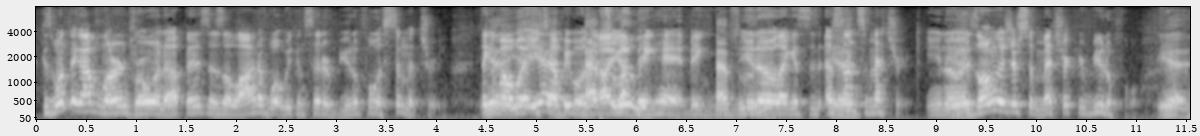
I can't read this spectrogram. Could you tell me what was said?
because one thing I've learned growing up is is a lot of what we consider beautiful is symmetry. Think Yeah, about what yeah, you yeah. tell people is like, oh, you got big head, big, Absolutely. you know, like it's it's Yeah. unsymmetric. You know, Yeah. as long as you're symmetric, you're beautiful. Yeah.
